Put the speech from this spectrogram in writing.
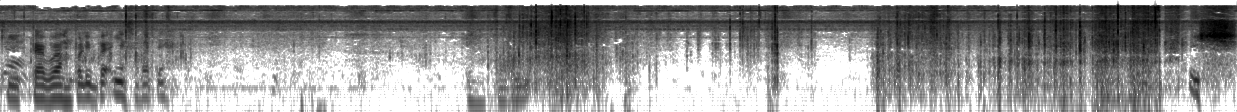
kita buang polybagnya sobat ya Ish.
